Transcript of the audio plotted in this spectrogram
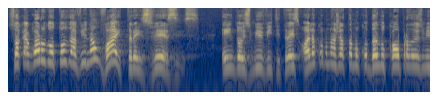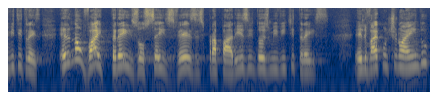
Só que agora o doutor Davi não vai três vezes em 2023. Olha como nós já estamos dando call para 2023. Ele não vai três ou seis vezes para Paris em 2023. Ele vai continuar indo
